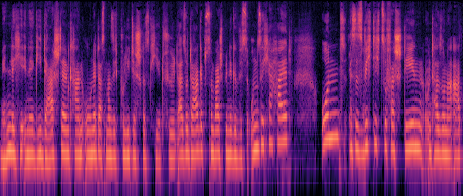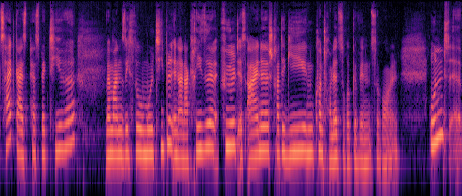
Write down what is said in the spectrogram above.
männliche Energie darstellen kann, ohne dass man sich politisch riskiert fühlt. Also da gibt es zum Beispiel eine gewisse Unsicherheit. Und es ist wichtig zu verstehen unter so einer Art Zeitgeistperspektive, wenn man sich so multiple in einer Krise fühlt, ist eine Strategie, Kontrolle zurückgewinnen zu wollen. Und äh,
